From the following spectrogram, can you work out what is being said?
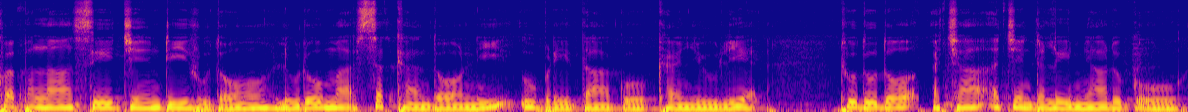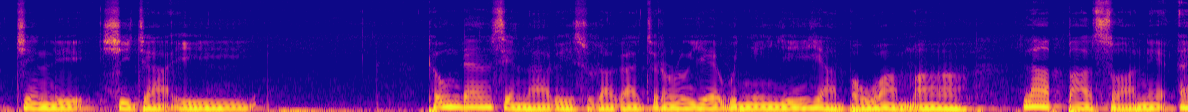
ခွက်ဖလားစေခြင်းတည်းဟုသော လူတို့မှစက္ခံသောဤဥပရိသကိုခံယူလျက်ထို့သောသော အခြားအကျင့်ဒလိများတို့ကိုကျင့်လေရှိကြ၏ထုံတန်းစင်လာတွေဆိုတာကကျွန်တော်တို့ရဲ့ဝိညာဉ်ရေးရာဘဝမှာလှပစွာနဲ့အ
